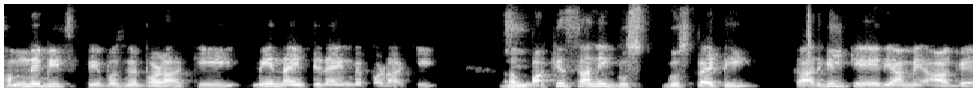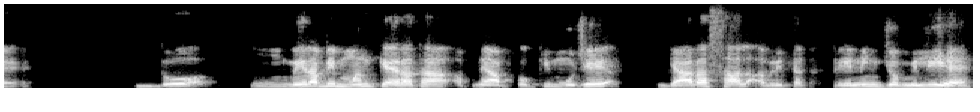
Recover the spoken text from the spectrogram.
हमने भी पेपर्स में पढ़ा कि मैं 99 में पढ़ा कि पाकिस्तानी घुसपैठी कारगिल के एरिया में आ गए। तो मेरा भी मन कह रहा था अपने आप को कि मुझे 11 साल अभी तक ट्रेनिंग जो मिली है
